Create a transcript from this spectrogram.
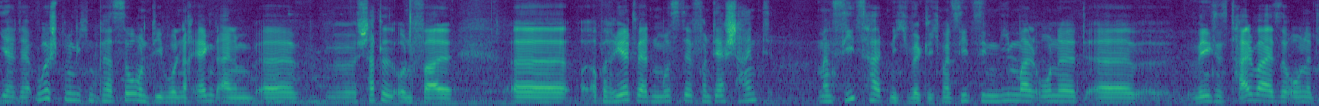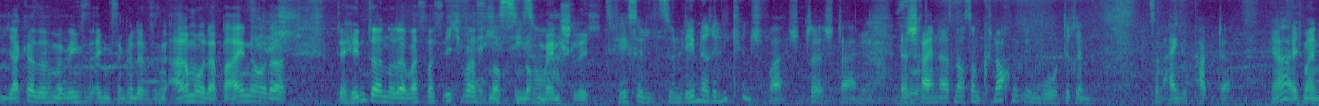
ihr, der ursprünglichen Person, die wohl nach irgendeinem äh, Shuttle-Unfall äh, operiert werden musste, von der scheint, man sieht es halt nicht wirklich. Man sieht sie nie mal ohne, äh, wenigstens teilweise ohne die Jacke, dass man wenigstens irgendwie könnte, das sind Arme oder Beine oder der Hintern oder was weiß ich was Vielleicht noch, noch so- menschlich. Vielleicht so, so ein lebender Reliquienstein. Ja, so. da ist noch so ein Knochen irgendwo drin. So ein eingepackter. Ja, ich meine,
